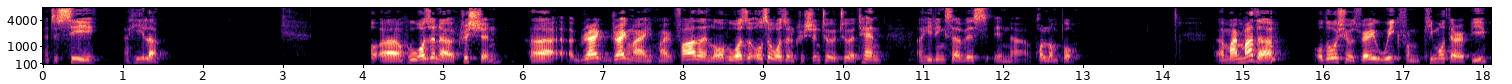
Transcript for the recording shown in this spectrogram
and to see a healer. Uh, who wasn't a Christian, uh, dragged, dragged my, my father-in-law, who was, also wasn't a Christian, to, to attend a healing service in uh, Kuala Lumpur. Uh, my mother, although she was very weak from chemotherapy,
